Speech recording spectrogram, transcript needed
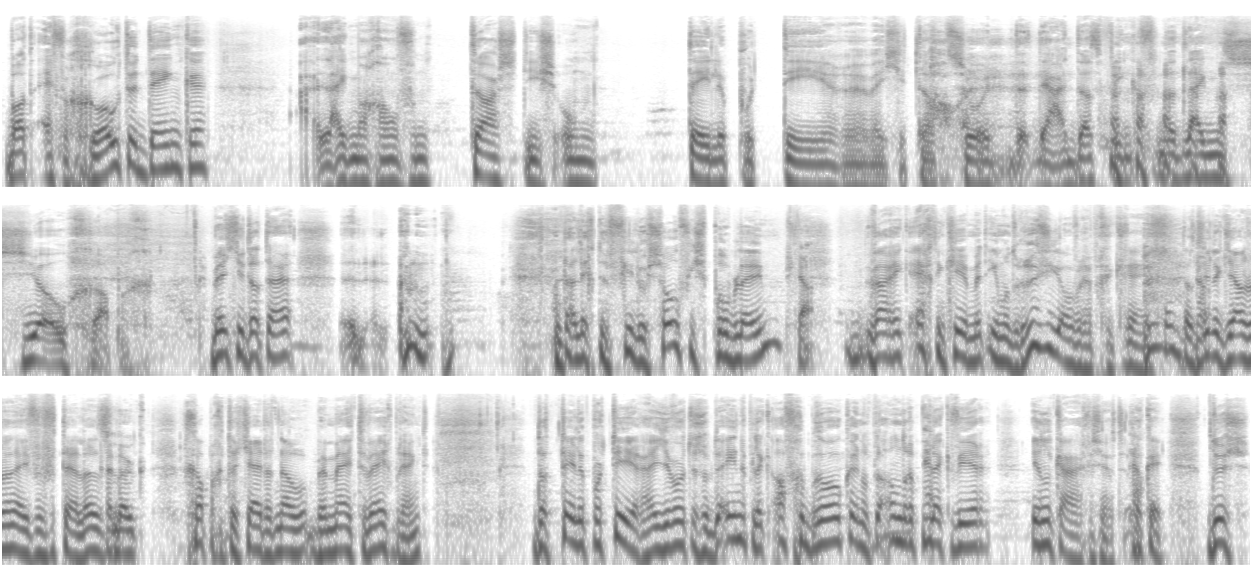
Wat even groter denken, ah, lijkt me gewoon fantastisch om teleporteren, weet je, dat soort. d- Ja, dat vind ik, dat lijkt me zo grappig. Weet je dat daar. Daar ligt een filosofisch probleem. Ja. Waar ik echt een keer met iemand ruzie over heb gekregen. Dat wil ik jou dan even vertellen. Dat is Leuk. Grappig dat jij dat nou bij mij teweeg brengt. Dat teleporteren. hè. Je wordt dus op de ene plek afgebroken en op de andere plek weer in elkaar gezet. Oké, dus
